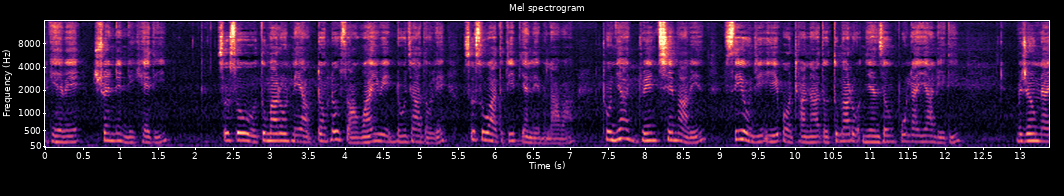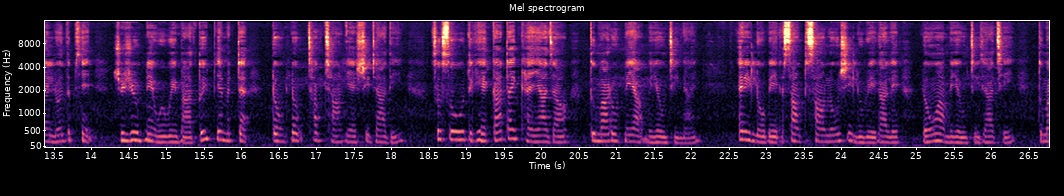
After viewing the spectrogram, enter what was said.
တကယ်ပဲရွှဲနစ်နေခဲ့သည်ဆူဆူကိုသူမတို့နှစ်ယောက်တုံလှုပ်စွာဝိုင်း၍နိုးကြတော့လေဆူဆူကတတိပြန်လေမလာပါထိုညတွင်ချင်းမှပင်စီယုံကြီးအေးပေါ်ဌာနသို့သူမတို့အမြန်ဆုံးပို့လိုက်ရလေသည်မယုံနိုင်လွန်းသဖြင့်ယူယူနှင့်ဝေဝေမှသွေးပြက်မတက်တုံလှုပ်ခြောက်ချားလျက်ရှိကြသည် ဆူဆူတကယ်ကားတိုက်ခံရကြောင်းသူမတို့နှစ်ယောက်မယုံကြည်နိုင်အဲ့ဒီလိုပင်အဆောင်တစ်ဆောင်လုံးရှိလူတွေကလည်းလုံးဝမယုံကြည်ကြချေသူမ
